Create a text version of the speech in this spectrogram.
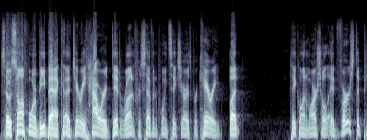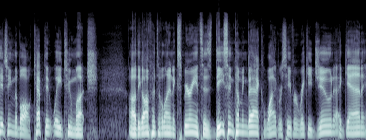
So sophomore B-back uh, Jerry Howard did run for 7.6 yards per carry, but Taquon Marshall adverse to pitching the ball, kept it way too much. Uh, the offensive line experience is decent coming back. Wide receiver Ricky Jeune, again,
